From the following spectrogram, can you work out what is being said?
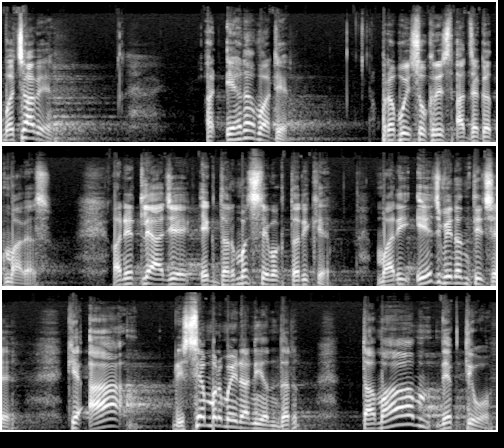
બચાવે. અને એના માટે પ્રભુ ઈસુ ખ્રિસ્ત આ જગતમાં આવ્યા છે. અને એટલે આજે એક ધર્મસેવક તરીકે મારી એ જ વિનંતી છે કે આ ડિસેમ્બર મહિનાની અંદર તમામ વ્યક્તિઓ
